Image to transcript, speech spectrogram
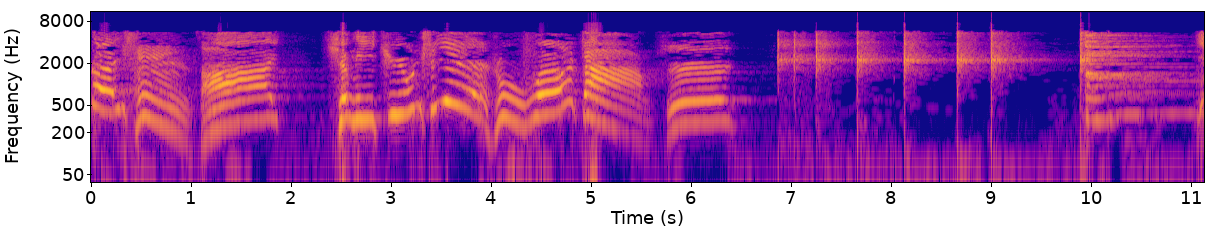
乃是在，请你军师爷入我帐。是，有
